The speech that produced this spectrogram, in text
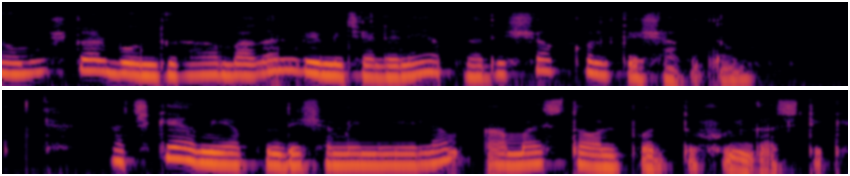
নমস্কার বন্ধুরা, বাগান প্রেমী চ্যানেলে আপনাদের সকলকে স্বাগতম। আজকে আমি আপনাদের সামনে নিয়ে এলাম আমার স্থলপদ্ম ফুল গাছটিকে।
